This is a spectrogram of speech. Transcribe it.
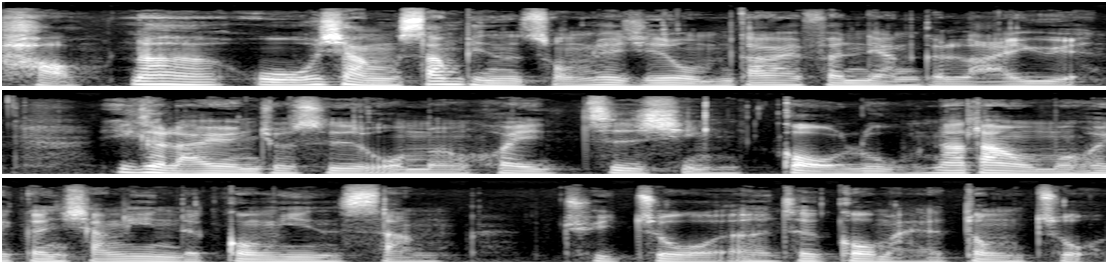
好，那我想商品的种类其实我们大概分两个来源，一个来源就是我们会自行购入，那当然我们会跟相应的供应商去做呃这购买的动作。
